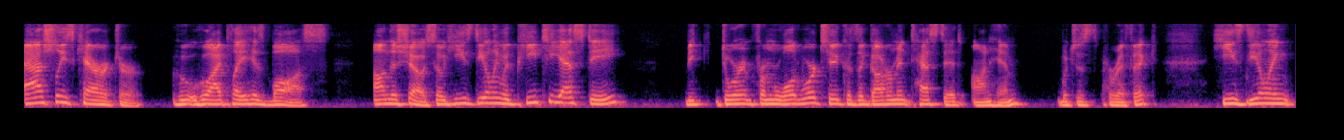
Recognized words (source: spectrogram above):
Ashley's character, who who I play his boss on the show. So he's dealing with PTSD during from World War II because the government tested on him, which is horrific. He's dealing.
